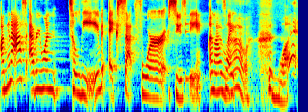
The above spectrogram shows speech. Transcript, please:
I'm going to ask everyone to leave except for Susie. And I oh, was oh, wow. like, what?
